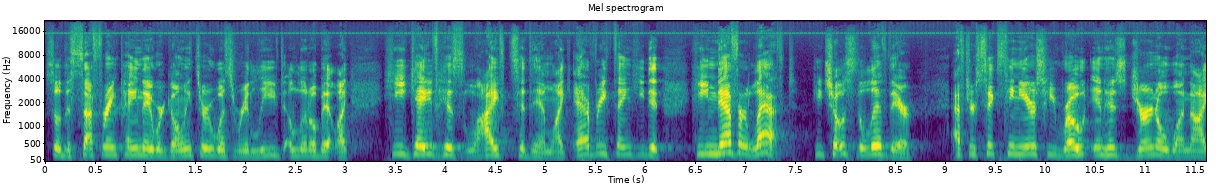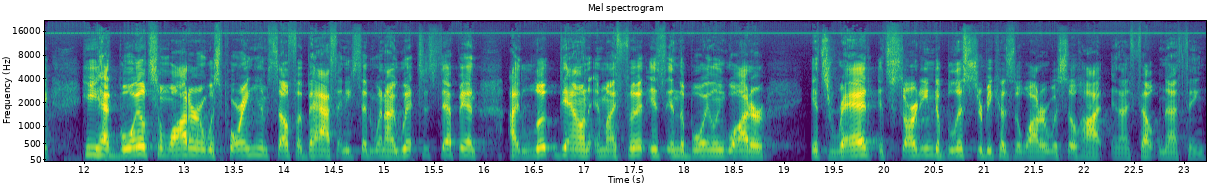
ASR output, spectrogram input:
so the suffering pain they were going through was relieved a little bit. Like he gave his life to them, like everything he did. He never left, he chose to live there. After 16 years, he wrote in his journal one night, he had boiled some water and was pouring himself a bath. And he said, When I went to step in, I looked down and my foot is in the boiling water. It's red, it's starting to blister because the water was so hot, and I felt nothing.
